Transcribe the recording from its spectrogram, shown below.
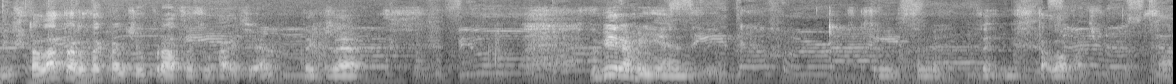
instalator zakończył pracę, słuchajcie. Także wybieramy język, w którym chcemy zainstalować Windowsa,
